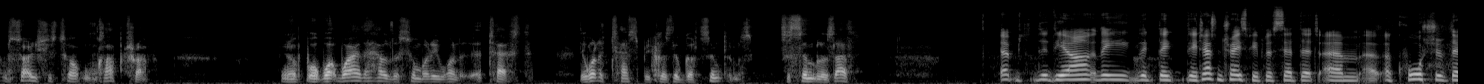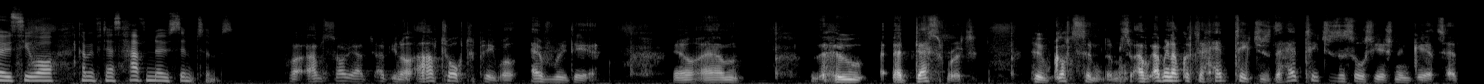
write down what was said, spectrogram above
I'm sorry, she's talking claptrap. You know, but why the hell does somebody want a test? They want a test because they've got symptoms. It's as simple as that. Uh, the, the, the, the, the test and trace people have said that um, a, a, quarter of those who are coming for tests have no symptoms. Well, I'm sorry, I, you know, I've talked to people every day, you know, um, who are desperate, who've got symptoms. I, I, mean, I've got the head teachers, the Head Teachers Association in Gateshead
